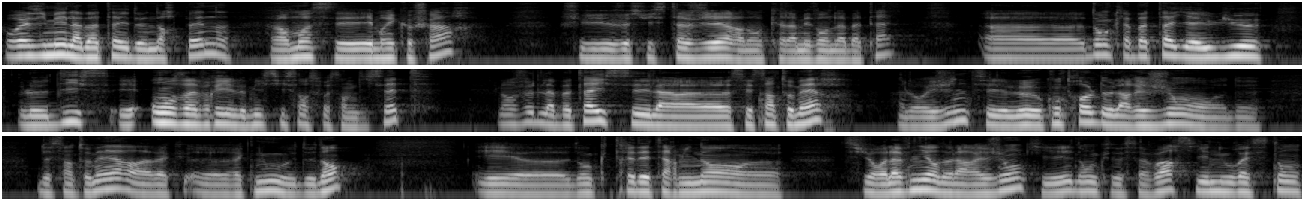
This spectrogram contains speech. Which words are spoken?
Pour résumer la bataille de Norpen, alors moi c'est Émeric Cochard, je suis, je suis, stagiaire donc à la maison de la bataille. Euh, donc la bataille a eu lieu le 10 et 11 avril 1677. L'enjeu de la bataille c'est Saint-Omer à l'origine, c'est le contrôle de la région de, de Saint-Omer avec, euh, avec, nous dedans. Et euh, donc très déterminant sur l'avenir de la région qui est donc de savoir si nous restons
